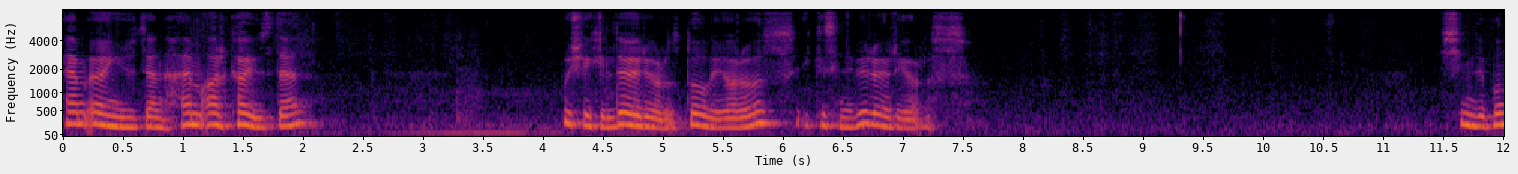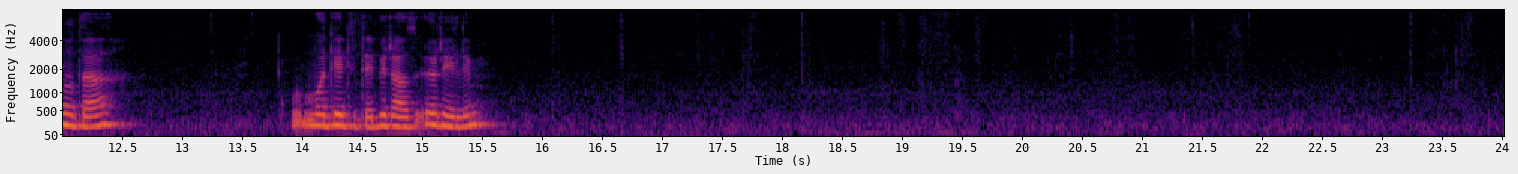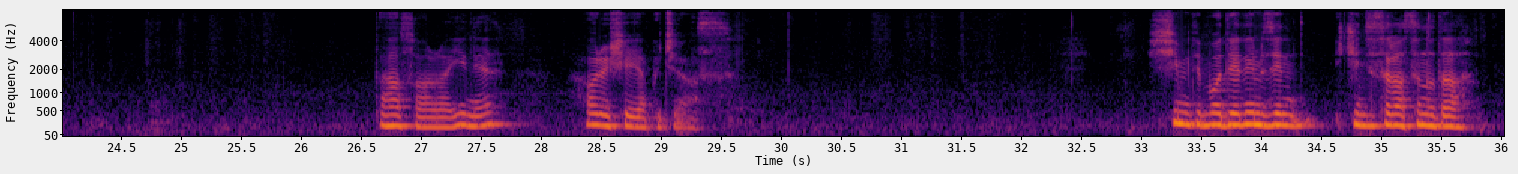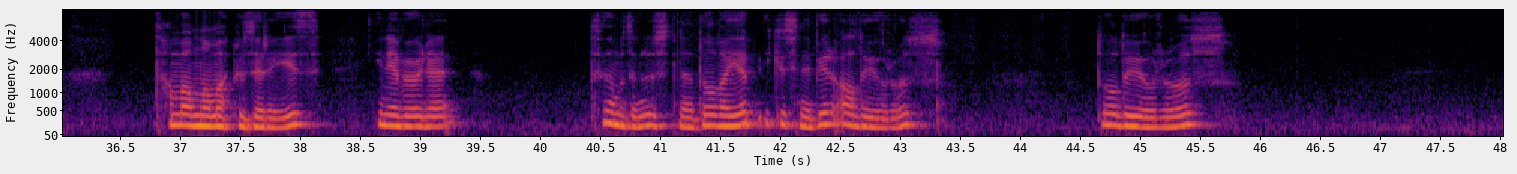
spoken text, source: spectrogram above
hem ön yüzden hem arka yüzden Bu şekilde örüyoruz. Doluyoruz. İkisini bir örüyoruz. Şimdi bunu da bu modeli de biraz örelim. Daha sonra yine haroşe yapacağız. Şimdi modelimizin ikinci sırasını da tamamlamak üzereyiz. Yine böyle tığımızın üstüne dolayıp ikisini bir alıyoruz. Doluyoruz.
